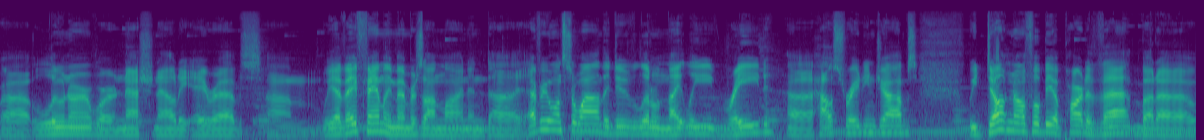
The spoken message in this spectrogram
uh, Lunar. We're nationality Arabs. Um, we have eight family members online, and uh, every once in a while they do little nightly raid, uh, house raiding jobs. We don't know if we'll be a part of that, but uh,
